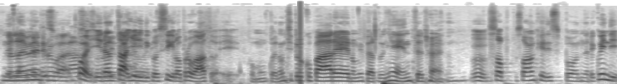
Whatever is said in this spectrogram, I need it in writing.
Non l'hai mai provato. naso Poi in realtà io gli dico sì, l'ho provato e comunque non ti preoccupare, non mi perdo niente, cioè Mm. so, so anche rispondere. Quindi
